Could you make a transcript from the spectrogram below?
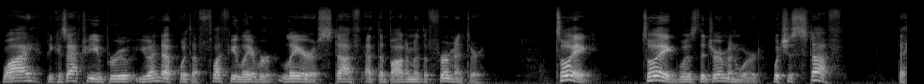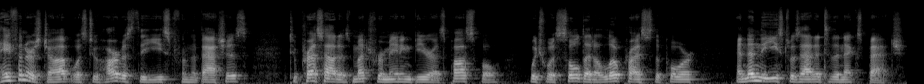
Why? Because after you brew, you end up with a fluffy layer of stuff at the bottom of the fermenter. Zeug! Zeug was the German word, which is stuff. The Hefener's job was to harvest the yeast from the batches, to press out as much remaining beer as possible, which was sold at a low price to the poor, and then the yeast was added to the next batch.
